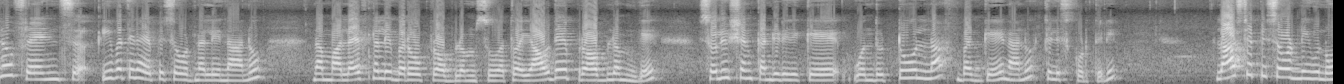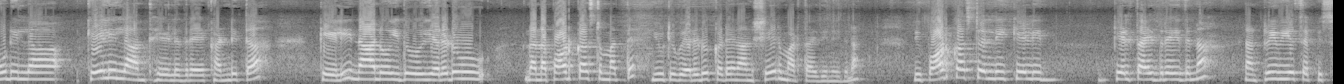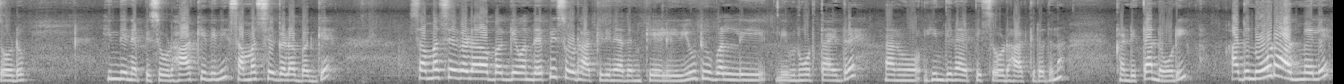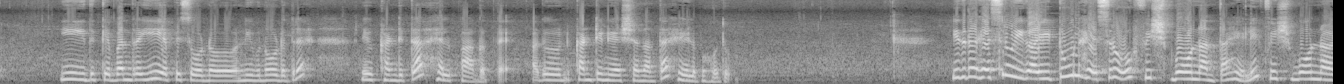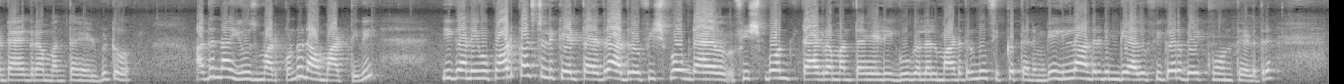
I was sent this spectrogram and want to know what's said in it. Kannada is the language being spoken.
ಹಲೋ ಫ್ರೆಂಡ್ಸ್ ಇವತ್ತಿನ ಎಪಿಸೋಡ್ನಲ್ಲಿ ನಾನು ನಮ್ಮ ಲೈಫ್ನಲ್ಲಿ ಬರೋ ಪ್ರಾಬ್ಲಮ್ಸು ಅಥವಾ ಯಾವುದೇ ಪ್ರಾಬ್ಲಮ್ಗೆ ಸೊಲ್ಯೂಷನ್ ಕಂಡುಹಿಡಿಯಲಿಕ್ಕೆ ಒಂದು ಟೂಲ್ನ ಬಗ್ಗೆ ನಾನು ತಿಳಿಸ್ಕೊಡ್ತೀನಿ. ಲಾಸ್ಟ್ ಎಪಿಸೋಡ್ ನೀವು ನೋಡಿಲ್ಲ, ಕೇಳಿಲ್ಲ ಅಂತ ಹೇಳಿದ್ರೆ ಖಂಡಿತ ಕೇಳಿ. ನಾನು ಇದು ಎರಡು, ನನ್ನ ಪಾಡ್ಕಾಸ್ಟ್ ಮತ್ತು ಯೂಟ್ಯೂಬ್ ಎರಡೂ ಕಡೆ ನಾನು ಶೇರ್ ಮಾಡ್ತಾ ಇದ್ದೀನಿ ಇದನ್ನು. ನೀವು ಪಾಡ್ಕಾಸ್ಟಲ್ಲಿ ಕೇಳಿ, ಕೇಳ್ತಾ ಇದ್ದರೆ ಇದನ್ನು ನಾನು ಪ್ರೀವಿಯಸ್ ಎಪಿಸೋಡು ಹಿಂದಿನ ಎಪಿಸೋಡ್ ಹಾಕಿದ್ದೀನಿ. ಸಮಸ್ಯೆಗಳ ಬಗ್ಗೆ ಸಮಸ್ಯೆಗಳ ಬಗ್ಗೆ ಒಂದು ಎಪಿಸೋಡ್ ಹಾಕಿದ್ದೀನಿ. ಅದನ್ನು ಕೇಳಿ ಯೂಟ್ಯೂಬಲ್ಲಿ ನೀವು ನೋಡ್ತಾ ಇದ್ದರೆ ನಾನು ಹಿಂದಿನ ಎಪಿಸೋಡ್ ಹಾಕಿರೋದನ್ನು ಖಂಡಿತ ನೋಡಿ. ಅದು ನೋಡಾದಮೇಲೆ ಈ ಇದಕ್ಕೆ ಬಂದರೆ ಈ ಎಪಿಸೋಡ್ ನೀವು ನೋಡಿದ್ರೆ ನೀವು ಖಂಡಿತ ಹೆಲ್ಪ್ ಆಗುತ್ತೆ. ಅದು ಕಂಟಿನ್ಯೂಯೇಷನ್ ಅಂತ ಹೇಳಬಹುದು. ಇದರ ಹೆಸರು ಈಗ, ಈ ಟೂಲ್ ಹೆಸರು ಫಿಶ್ ಬೋನ್ ಅಂತ ಹೇಳಿ ಫಿಶ್ ಬೋನ್ ಡಯಾಗ್ರಾಮ್ ಅಂತ ಹೇಳಿಬಿಟ್ಟು ಅದನ್ನು ಯೂಸ್ ಮಾಡಿಕೊಂಡು ನಾವು ಮಾಡ್ತೀವಿ. ಈಗ ನೀವು ಪಾಡ್ಕಾಸ್ಟಲ್ಲಿ ಕೇಳ್ತಾ ಇದ್ರೆ ಅದರ ಫಿಶ್ ಬೋನ್ ಡಯ ಫಿಶ್ ಬೋನ್ ಡಯಾಗ್ರಾಮ್ ಅಂತ ಹೇಳಿ ಗೂಗಲಲ್ಲಿ ಮಾಡಿದ್ರೂ ಸಿಕ್ಕುತ್ತೆ ನಿಮಗೆ. ಇಲ್ಲ ಅಂದರೆ ನಿಮಗೆ ಅದು ಫಿಗರ್ ಬೇಕು ಅಂತ ಹೇಳಿದ್ರೆ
